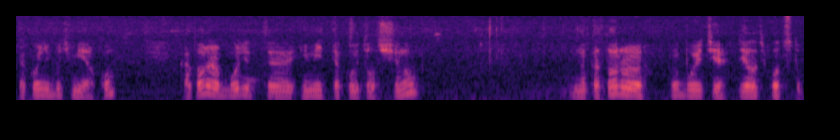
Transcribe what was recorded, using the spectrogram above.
какую-нибудь мерку, которая будет э, иметь такую толщину, на которую вы будете делать отступ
